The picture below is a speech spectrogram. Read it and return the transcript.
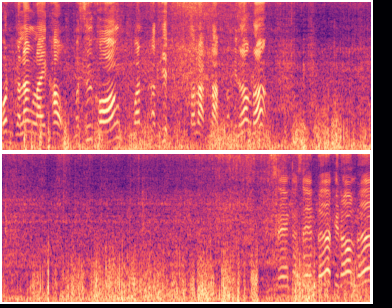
คนกำลังไล่เข้า มาซื้อของวันอาทิตย์ตลาดหลักนะพี่น้องเนาะแซงกับแซงเด้อพี่น้องเด้อ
